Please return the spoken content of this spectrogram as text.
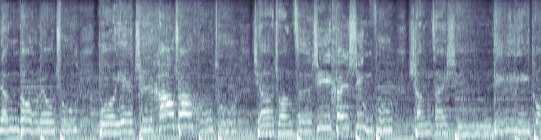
能够留住？我也只好装糊涂，假装自己很幸福，伤在心里痛，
